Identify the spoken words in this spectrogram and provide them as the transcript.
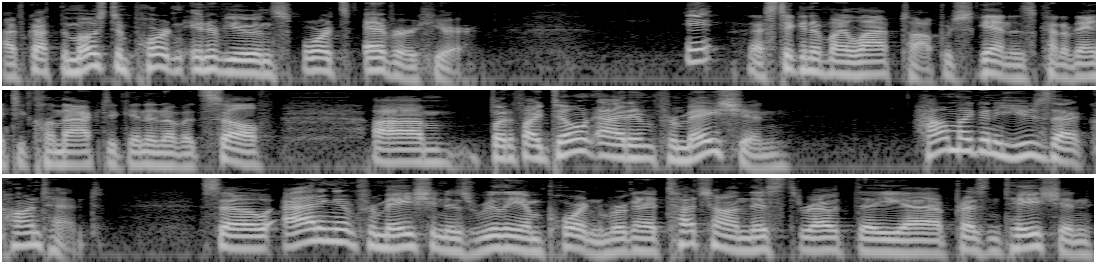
I've got the most important interview in sports ever here. Eh, I stick it in my laptop, which again is kind of anticlimactic in and of itself. Um, but if I don't add information, how am I going to use that content? So adding information is really important. We're going to touch on this throughout the uh, presentation,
